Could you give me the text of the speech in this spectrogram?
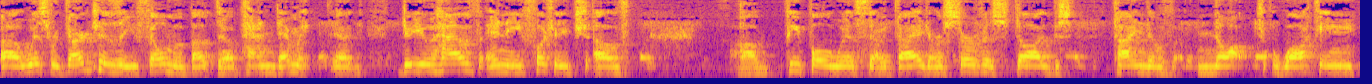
Uh, with regard to the film about the pandemic, uh, do you have any footage of um, people with guide or service dogs kind of not walking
